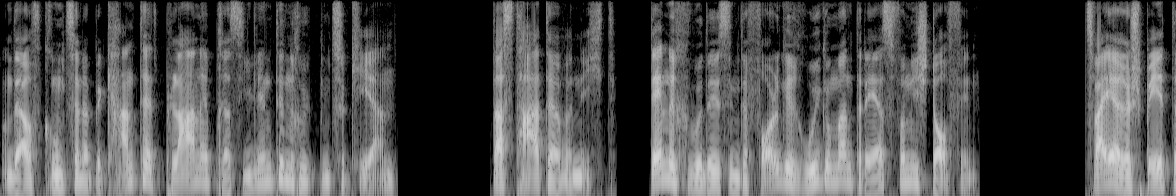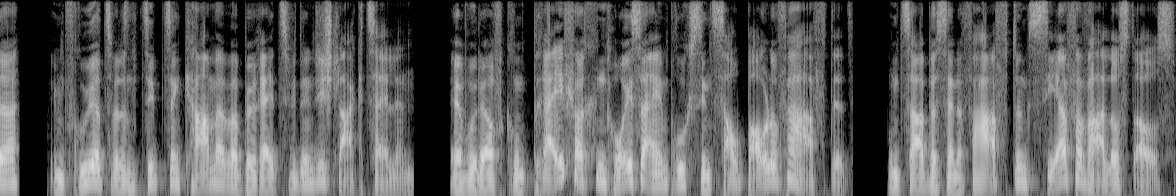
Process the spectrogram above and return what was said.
und er aufgrund seiner Bekanntheit plane, Brasilien den Rücken zu kehren. Das tat er aber nicht. Dennoch wurde es in der Folge ruhig um Andreas von Istoffin. Zwei Jahre später, im Frühjahr 2017, kam er aber bereits wieder in die Schlagzeilen. Er wurde aufgrund dreifachen Häusereinbruchs in Sao Paulo verhaftet und sah bei seiner Verhaftung sehr verwahrlost aus.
